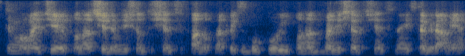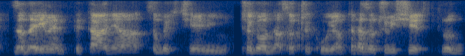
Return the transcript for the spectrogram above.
w tym momencie ponad 70 tysięcy fanów na Facebooku i ponad 20 tysięcy na Instagramie. Zadajemy pytania, co by chcieli, czego od nas oczekują. Teraz oczywiście jest trudny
